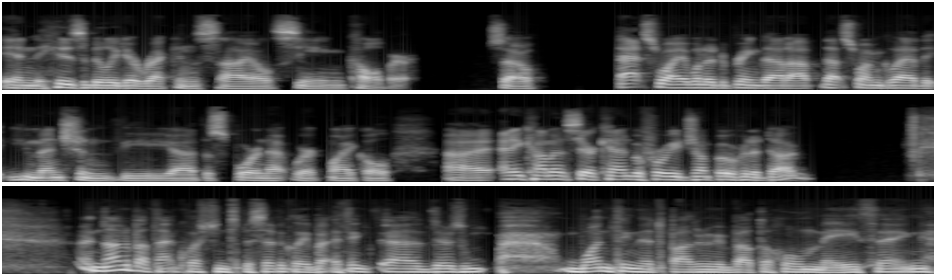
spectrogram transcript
in his ability to reconcile seeing Culber. So that's why I wanted to bring that up. That's why I'm glad that you mentioned the uh, the Spore Network, Michael. Uh, any comments there, Ken, before we jump over to Doug? Not about that question specifically, but I think uh, there's one thing that's bothering me about the whole May thing.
